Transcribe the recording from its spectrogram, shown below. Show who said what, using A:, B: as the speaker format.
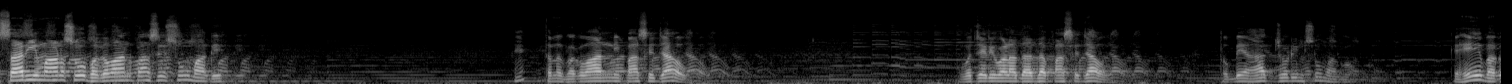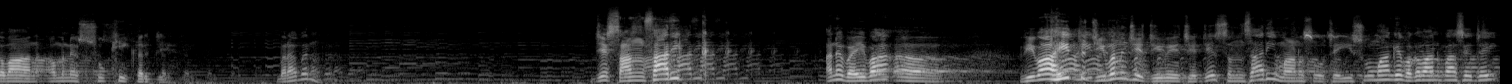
A: સંસારી માણસો ભગવાન પાસે શું માગે? તમે ભગવાનની પાસે જાઓ. વચેરીવાળા દાદા પાસે જાઓ. તો બે હાથ જોડીને શું માંગો? કે હે ભગવાન, અમને સુખી કરજે. બરાબર ને? જે સાંસારિક અને વૈવા વિવાહિત જીવન જે જીવે છે જે સંસારી માણસો છે એ શું માંગે? ભગવાન પાસે જઈ.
